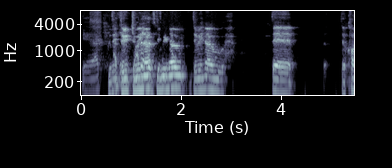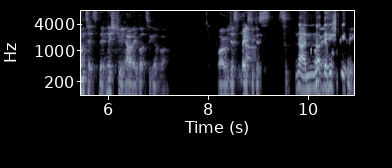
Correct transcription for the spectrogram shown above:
Yeah. Do, I do, don't- do I we know? know. Do we know? Do we know their the context, the history, how they got together, or are we just basically Nah. just s- No, not the history. on-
